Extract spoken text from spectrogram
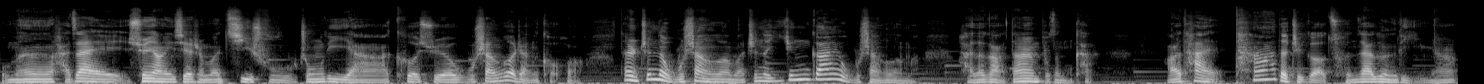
我们还在宣扬一些什么技术中立呀、科学无善恶这样的口号。但是真的无善恶吗？真的应该无善恶吗？海德格尔当然不这么看，而在他的这个存在论里面，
